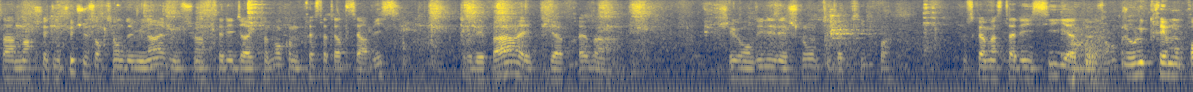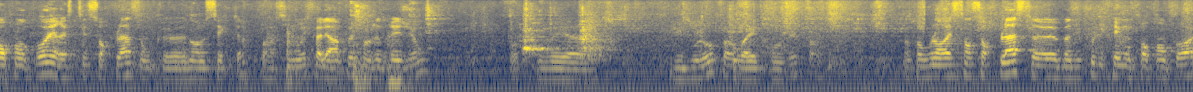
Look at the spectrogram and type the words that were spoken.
ça a marché tout de suite, je suis sorti en 2001 et je me suis installé directement comme prestataire de service au départ et puis après ben, j'ai grandi les échelons petit à petit quoi. Jusqu'à m'installer ici il y a deux ans. J'ai voulu créer mon propre emploi et rester sur place donc euh, dans le secteur. Sinon il fallait un peu changer de région pour trouver euh, du boulot ou à l'étranger. Donc en voulant rester sur place, euh, ben, du coup j'ai créé mon propre emploi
